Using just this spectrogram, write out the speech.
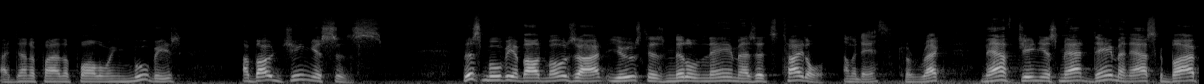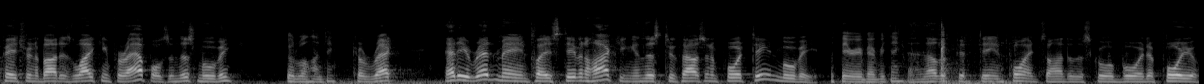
Identify the following movies about geniuses. This movie about Mozart used his middle name as its title. Amadeus. Correct. Math genius Matt Damon asked a bar patron about his liking for apples in this movie. Good Will Hunting. Correct. Eddie Redmayne plays Stephen Hawking in this 2014 movie. The Theory of Everything. Another 15 points onto the scoreboard for you.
